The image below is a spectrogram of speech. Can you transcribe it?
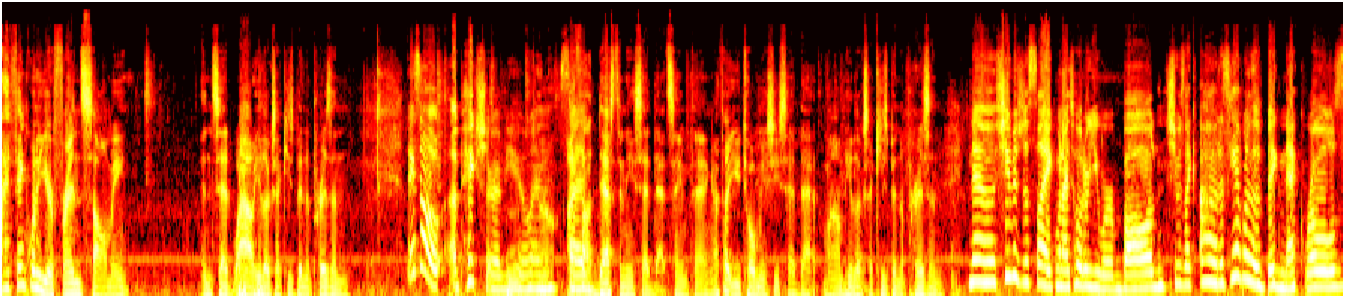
I think one of your friends saw me and said, "Wow, he looks like he's been to prison." They saw a picture of you and Oh, I thought Destiny said that same thing. I thought you told me she said that. Mom, he looks like he's been to prison. no, she was just like, when I told her you were bald, she was like, oh, does he have one of those big neck rolls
